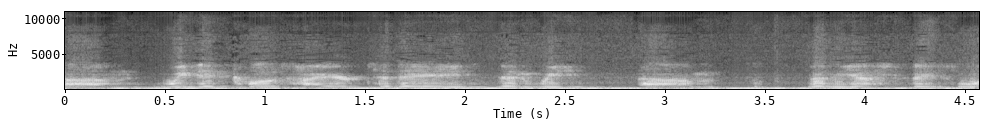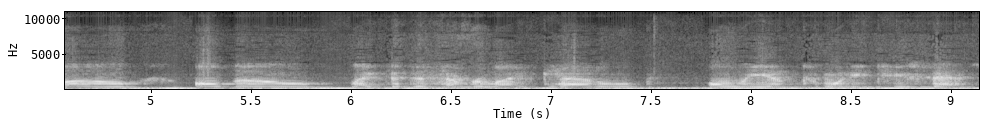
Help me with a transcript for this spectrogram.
Um, we did close higher today than we um, than yesterday's low, although like the December live cattle only up 22 cents.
